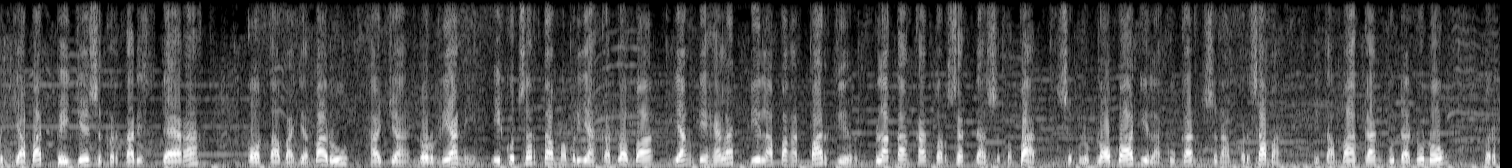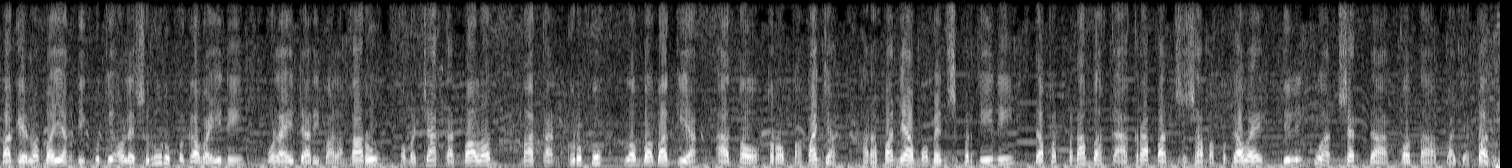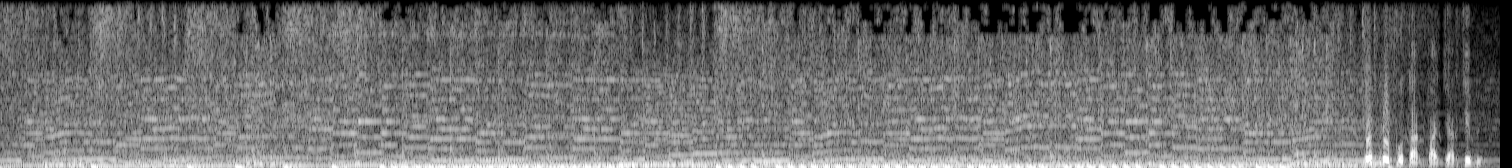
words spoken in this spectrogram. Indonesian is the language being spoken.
Pejabat PJ Sekretaris Daerah Kota Banjarbaru, Haja Nurliani, ikut serta memeriahkan lomba yang dihelat di lapangan parkir belakang kantor Setda setempat. Sebelum lomba dilakukan senam bersama. Ditambahkan Bunda Nunung, berbagai lomba yang diikuti oleh seluruh pegawai ini mulai dari balak karung, memecahkan balon, makan kerupuk, lomba bakiak atau terompah panjang. Harapannya momen seperti ini dapat menambah keakraban sesama pegawai di lingkungan Setda Kota Banjarbaru. Tim Liputan Banjar TV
